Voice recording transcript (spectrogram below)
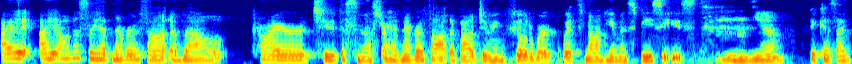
I I honestly had never thought about prior to the semester had never thought about doing fieldwork with non-human species. Mm, yeah, because I've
